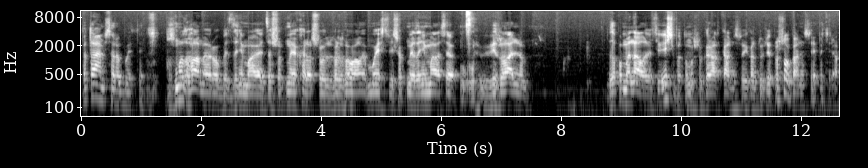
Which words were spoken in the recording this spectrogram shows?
питаємося робити. З мозгами робить, займаються, щоб ми хорошо розвивали мислі, щоб ми займалися візуально. Запоминали ці речі, тому що кожен свої контузії пройшов, кожен своє потеряв.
